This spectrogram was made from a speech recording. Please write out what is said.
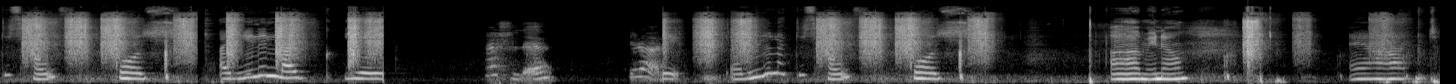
this house cause I really like I really like this house cause um you know and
